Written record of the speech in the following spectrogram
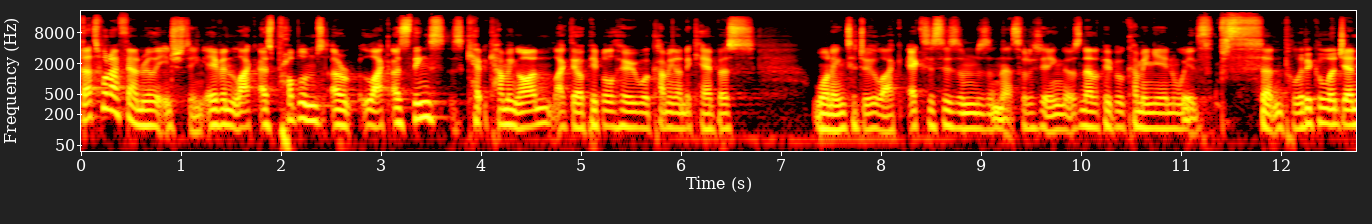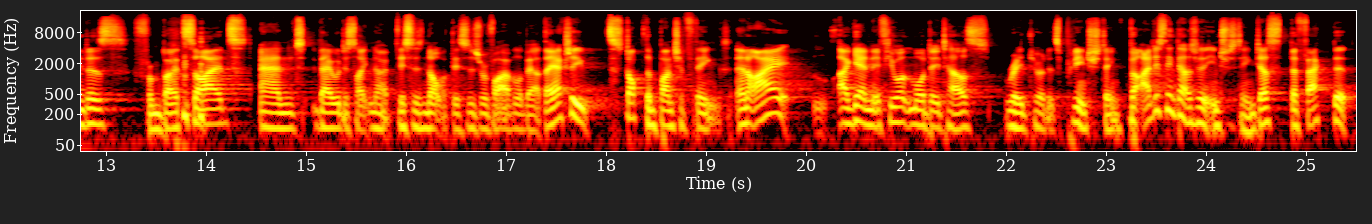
that's what I found really interesting. Even like as problems are, like, as things kept coming on, like there were people who were coming onto campus wanting to do like exorcisms and that sort of thing. There was another people coming in with certain political agendas from both sides, and they were just like, no, this is not what this is revival about. They actually stopped a bunch of things, and I. Again, if you want more details, read through it. It's pretty interesting. But I just think that was really interesting. Just the fact that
